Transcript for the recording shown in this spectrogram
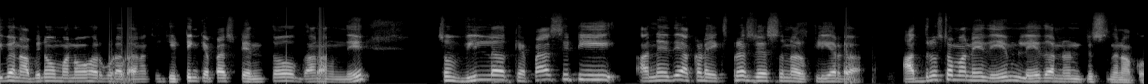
ఈవెన్ అభినవ్ మనోహర్ కూడా తనకి హిట్టింగ్ కెపాసిటీ ఎంతో గానం ఉంది. సో వీళ్ళ కెపాసిటీ అనేది అక్కడ ఎక్స్ప్రెస్ చేస్తున్నారు క్లియర్గా. అదృష్టం అనేది ఏం లేదు అని అనిపిస్తుంది నాకు.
